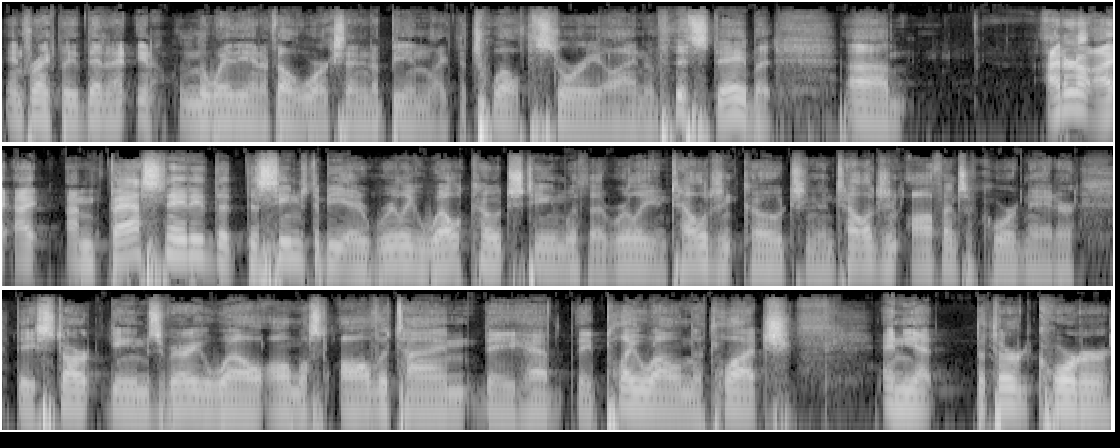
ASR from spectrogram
And frankly, then you know in the way the NFL works, ended up being like the twelfth storyline of this day. But um, I don't know. I, I I'm fascinated that this seems to be a really well coached team with a really intelligent coach, an intelligent offensive coordinator. They start games very well almost all the time. They have they play well in the clutch, and yet the third quarter,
